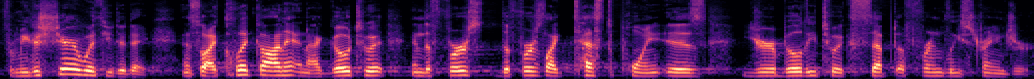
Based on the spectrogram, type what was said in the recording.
for me to share with you today. And so I click on it and I go to it. And the first, the first like test point is your ability to accept a friendly stranger.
